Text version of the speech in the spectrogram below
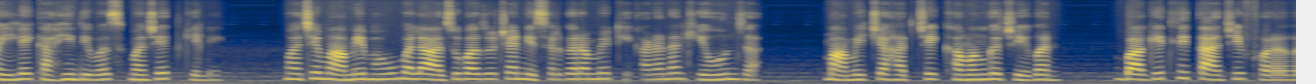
पहिले काही दिवस मजेत केले. माझे मामे भाऊ मला आजूबाजूच्या निसर्गरम्य ठिकाणांना घेऊन जा. मामीच्या हातचे खमंग जेवण बागेतली ताजी फळं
